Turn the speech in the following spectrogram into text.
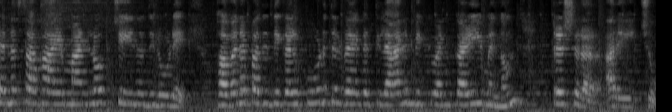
ധനസഹായം അൺലോക്ക് ചെയ്യുന്നതിലൂടെ ഭവന പദ്ധതികൾ കൂടുതൽ വേഗത്തിൽ ആരംഭിക്കുവാൻ കഴിയുമെന്നും ട്രഷറർ അറിയിച്ചു.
